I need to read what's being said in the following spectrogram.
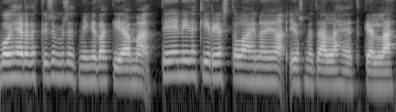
voi herätä kysymys, että minkä takia mä teen niitä kirjastolainoja, jos mä tällä hetkellä äh,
